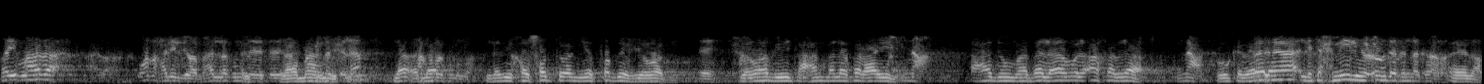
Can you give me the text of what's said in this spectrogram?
طيب وهذا وضح لي الجواب. هل لكم لا ما عندي الكلام. لا لا. الذي قصدت أن يتضح جوابي. إيه. جوابي تحمل فرعين. نعم. أحدهما بلى والآخر لا. نعم. فلا لتحميله عهدة النكارة. أي نعم.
